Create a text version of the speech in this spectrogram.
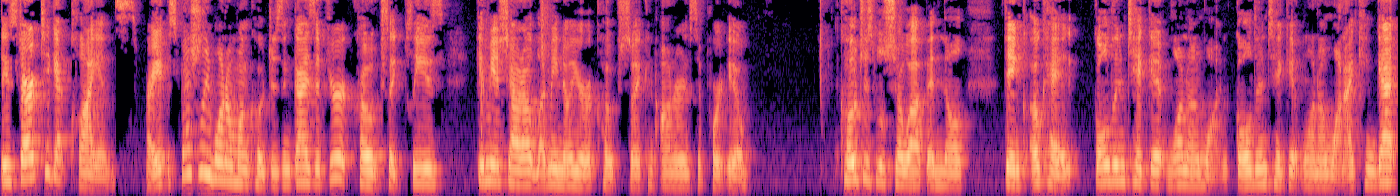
They start to get clients, right? Especially one-on-one coaches. And guys, if you're a coach, like please give me a shout out. Let me know you're a coach so I can honor and support you. Coaches will show up and they'll think, okay, golden ticket one-on-one, golden ticket one-on-one. I can get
